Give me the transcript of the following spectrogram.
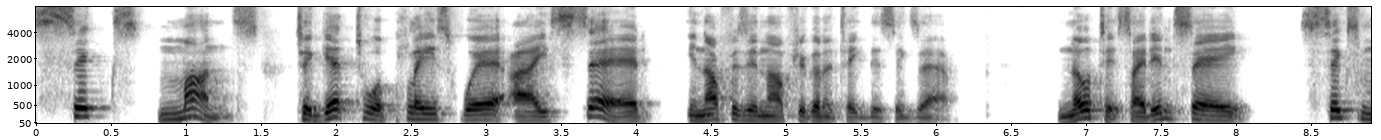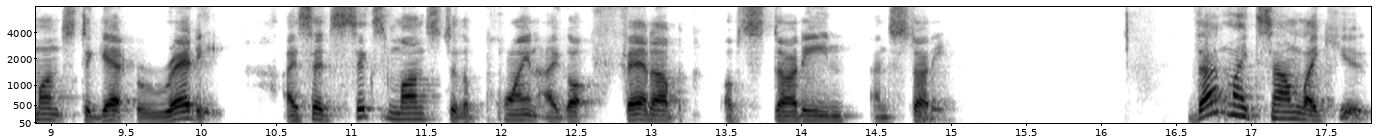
six months to get to a place where I said, enough is enough, you're going to take this exam. Notice I didn't say six months to get ready. I said six months to the point I got fed up of studying and studying. That might sound like you.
